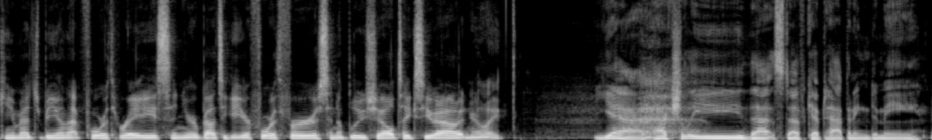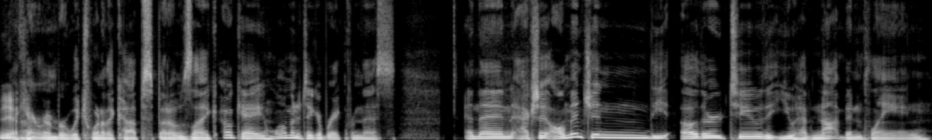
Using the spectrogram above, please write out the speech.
can you imagine being on that fourth race and you're about to get your fourth first and a blue shell takes you out and you're like, Yeah, actually, that stuff kept happening to me. Yeah. I can't remember which one of the cups, but I was like, okay, well, I'm going to take a break from this. And then, actually, I'll mention the other two that you have not been playing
